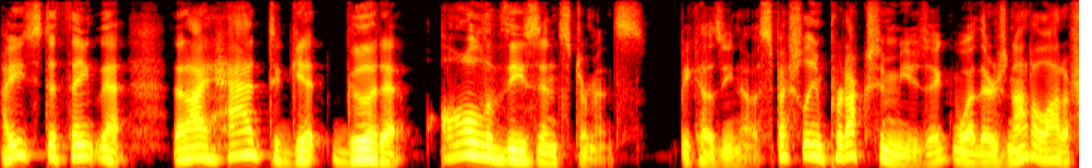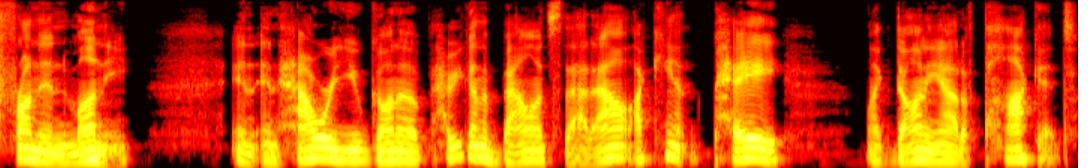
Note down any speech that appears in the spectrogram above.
I used to think that that I had to get good at all of these instruments because you know, especially in production music, where there's not a lot of front end money, and and how are you gonna how are you gonna balance that out? I can't pay like Donnie out of pocket,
